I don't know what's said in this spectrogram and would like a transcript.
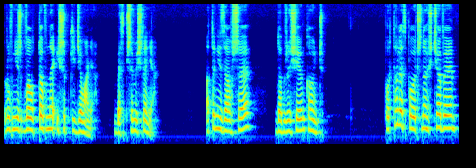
również gwałtowne i szybkie działania, bez przemyślenia. A to nie zawsze dobrze się kończy. Portale społecznościowe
